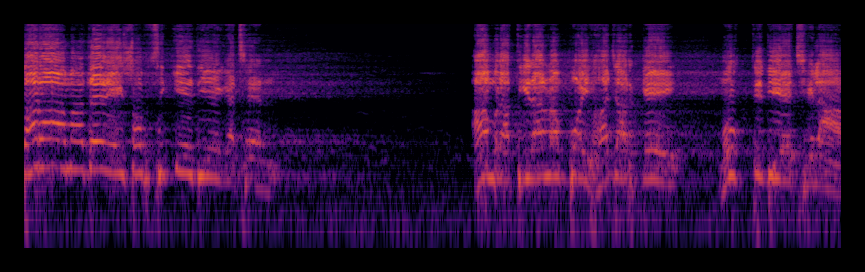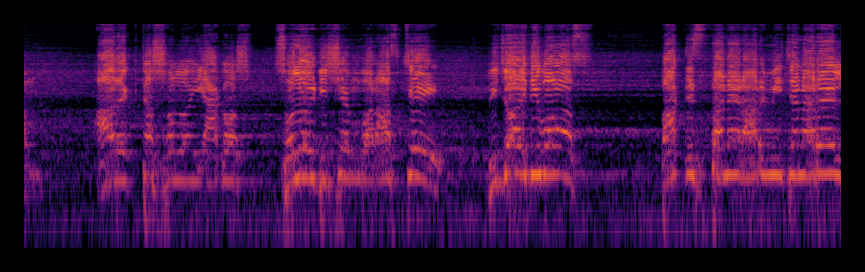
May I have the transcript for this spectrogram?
তারা আমাদের এইসব শিখিয়ে দিয়ে গেছেন। আমরা তিরানব্বই হাজারকে মুক্তি দিয়েছিলাম। আর একটা ষোলোই আগস্ট, ষোলোই ডিসেম্বর আসছে, বিজয় দিবস। পাকিস্তানের আর্মি জেনারেল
